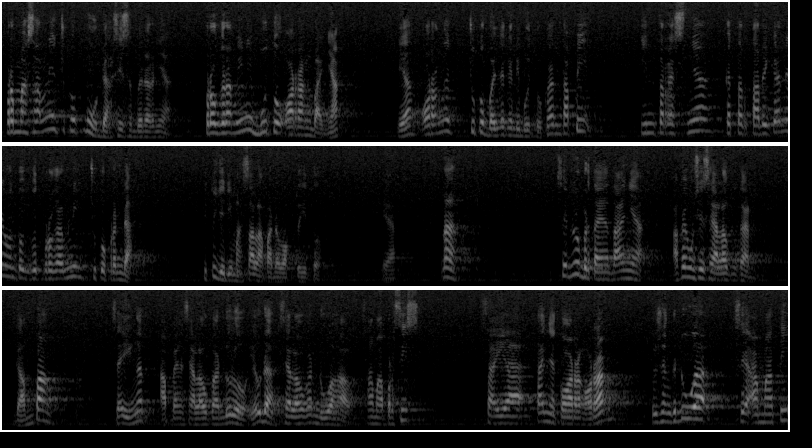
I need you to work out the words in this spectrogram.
permasalahannya cukup mudah sih sebenarnya. Program ini butuh orang banyak, ya, orangnya cukup banyak yang dibutuhkan, tapi interestnya, ketertarikannya untuk ikut program ini cukup rendah. Itu jadi masalah pada waktu itu. Ya. Nah, saya dulu bertanya-tanya, apa yang mesti saya lakukan? Gampang. Saya ingat apa yang saya lakukan dulu. Ya udah, saya lakukan dua hal. Sama persis saya tanya ke orang-orang, terus yang kedua saya amati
